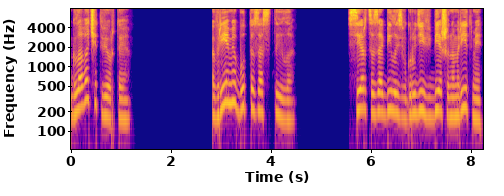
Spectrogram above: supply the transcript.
Глава четвертая. Время будто застыло. Сердце забилось в груди в бешеном ритме,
